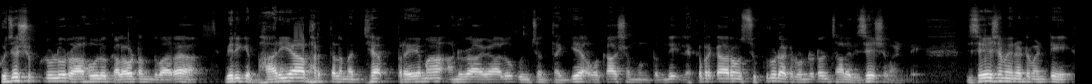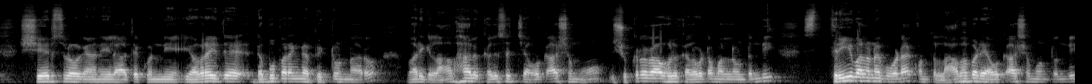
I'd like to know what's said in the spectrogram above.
కుజ శుక్రులు రాహువులు కలవటం ద్వారా వీరికి భార్యాభర్తల మధ్య ప్రేమ అనురాగాలు కొంచెం తగ్గే అవకాశం ఉంటుంది. లెక్క ప్రకారం శుక్రుడు అక్కడ ఉండటం చాలా విశేషమండి. విశేషమైనటువంటి షేర్స్లో కానీ లేకపోతే కొన్ని ఎవరైతే డబ్బు పరంగా పెట్టున్నారో వారికి లాభాలు కలిసి వచ్చే అవకాశము శుక్రరాహులు కలవటం వలన ఉంటుంది. స్త్రీ వలన కూడా కొంత లాభపడే అవకాశం ఉంటుంది.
